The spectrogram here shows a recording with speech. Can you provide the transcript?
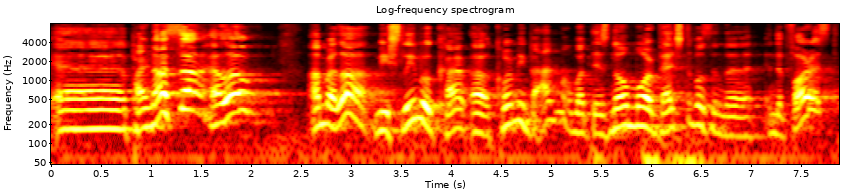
Uh, Parnasa, hello? Amr La, Mishlimu uh, Kormi Ba'adma, what, there's no more vegetables in the, in the forest?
